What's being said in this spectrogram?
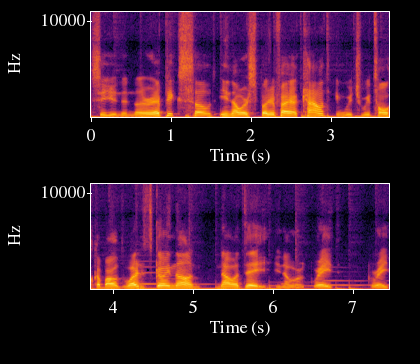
See you in another episode in our Spotify account, in which we talk about what is going on nowadays in our great, great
